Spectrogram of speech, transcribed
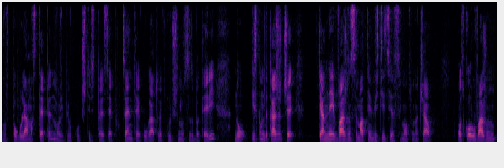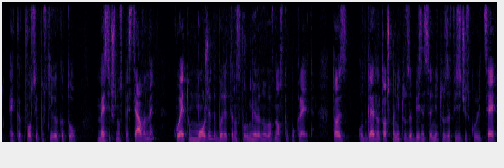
в по-голяма степен, може би около 40-50% е когато е включено с батерии, но искам да кажа, че тя не е важна самата инвестиция в самото начало. По-скоро важно е какво се постига като месечно спестяване – което може да бъде трансформирано в вноска по кредита. Тоест, от гледна точка нито за бизнеса, нито за физическо лице,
